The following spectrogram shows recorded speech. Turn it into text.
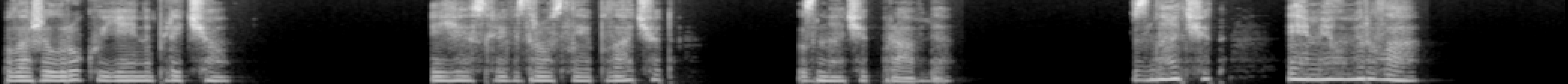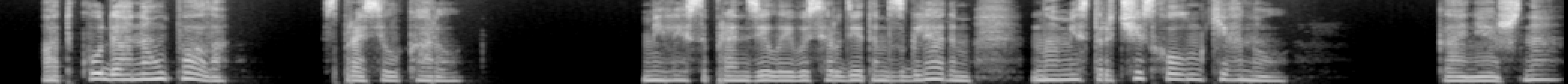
положил руку ей на плечо. Если взрослые плачут, значит правда. Значит, Эми умерла. Откуда она упала? Спросил Карл. Мелисса пронзила его сердитым взглядом, но мистер Чисхолм кивнул. Конечно,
